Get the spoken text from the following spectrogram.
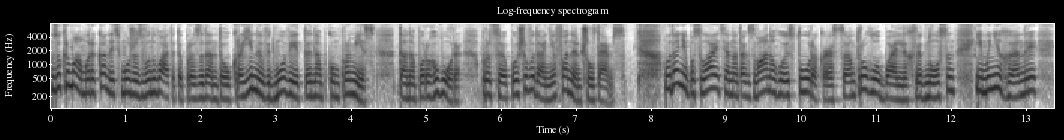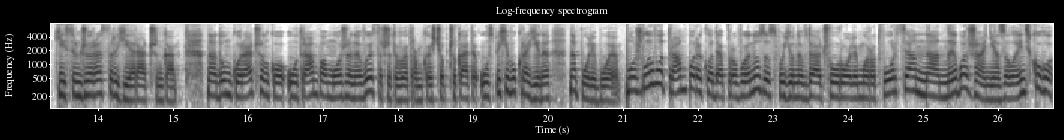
Зокрема, американець може звинуватити президента України у відмові йти на компроміс та на переговори. Про це пише видання Financial Times. Видання посилається на так званого історика з центру глобальних відносин імені Генрі Кісінджера Сергія Радченка. На думку Радченко, у Трампа може не вистачити витримки, щоб чекати успіхів України на полі бою. Можливо, Трамп перекладе провину за свою невдачу у ролі миротворця на небажання Зеленського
